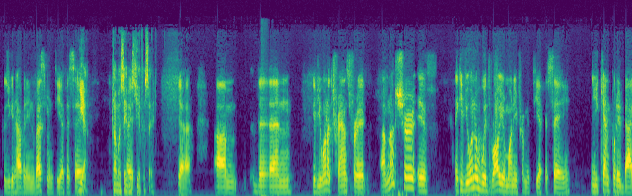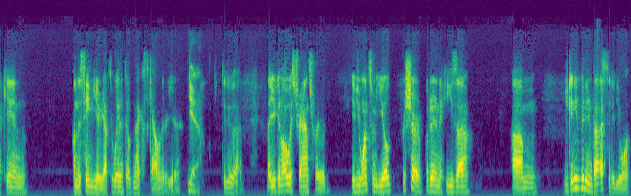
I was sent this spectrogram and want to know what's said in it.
because you can have an investment TFSA, Yeah. About savings TFSA. yeah, um, then if you want to transfer it, I'm not sure if, like, if you want to withdraw your money from a TFSA, you can't put it back in on the same year. You have to wait until next calendar year Yeah. to do that. Now you can always transfer it. If you want some yield, for sure, put it in a HISA. Um, you can even invest it if you want.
